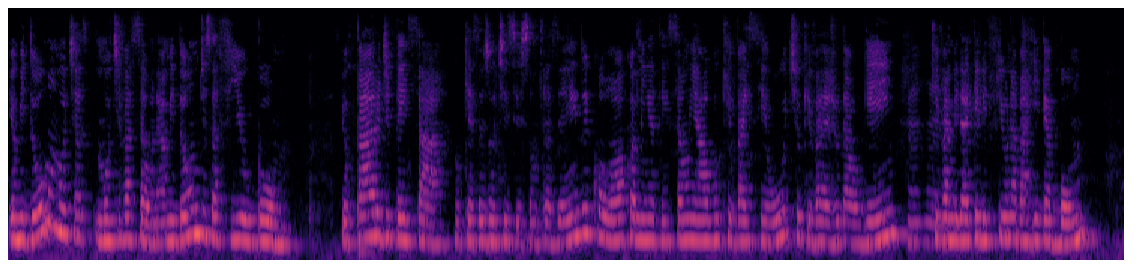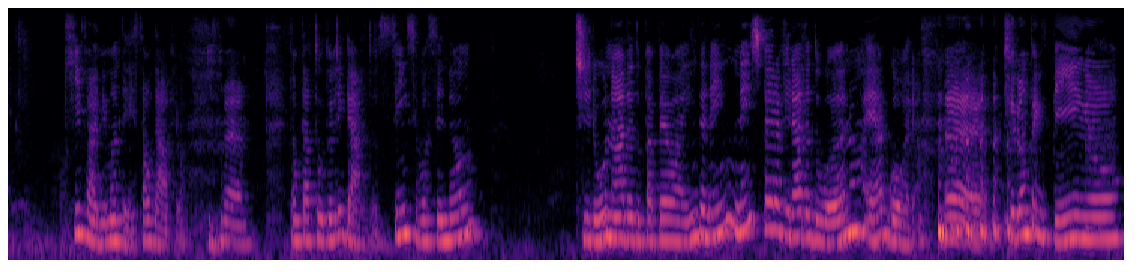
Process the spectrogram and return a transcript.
eu me dou uma motiva- motivação, né? Eu me dou um desafio bom. Eu paro de pensar no que essas notícias estão trazendo e coloco a minha atenção em algo que vai ser útil, que vai ajudar alguém, Uhum. que vai me dar aquele frio na barriga bom, que vai me manter saudável. É. Então tá tudo ligado. Sim, se você não tirou nada do papel ainda, nem, nem espera a virada do ano, é agora. É, tira um tempinho,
